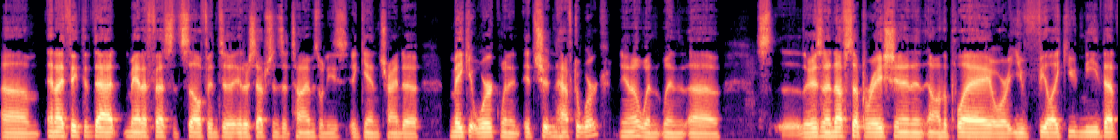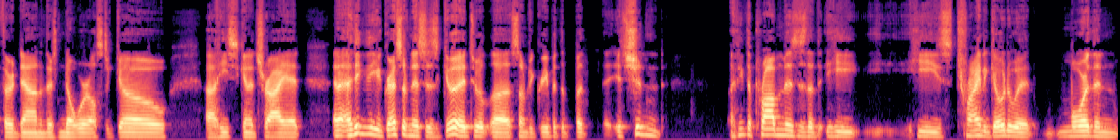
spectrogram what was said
Um, and I think that that manifests itself into interceptions at times when he's again trying to make it work when it, it shouldn't have to work. You know, when when uh, there isn't enough separation on the play, or you feel like you need that third down and there's nowhere else to go. uh, he's going to try it. And I think the aggressiveness is good to uh, some degree, but the, but it shouldn't. I think the problem is is that he he's trying to go to it more than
